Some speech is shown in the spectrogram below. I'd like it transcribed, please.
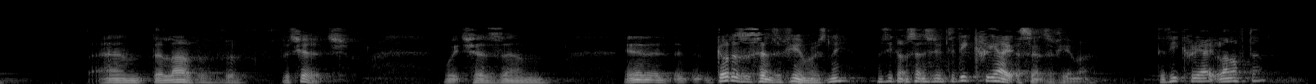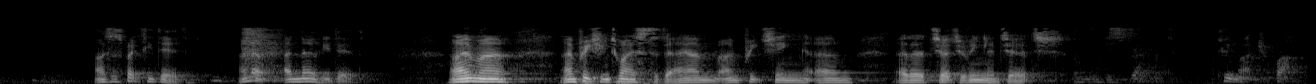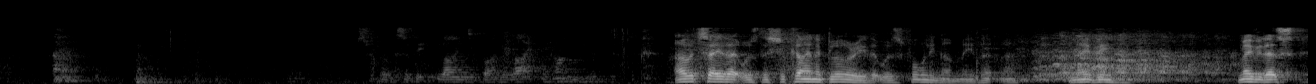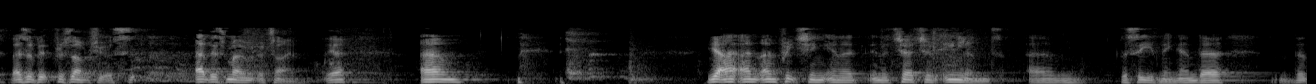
and the love of, of the church, which has. Um, you know, God has a sense of humour, hasn't he? Has he got a sense of humour? Did he create a sense of humour? Did he create laughter? I suspect he did. I know, I know he did. I'm, uh, I'm preaching twice today. I'm, I'm preaching um, at a Church of England church. Too much, but a bit blinded by the light behind you. I would say that was the Shekinah glory that was falling on me, but uh, maybe, maybe that's, that's a bit presumptuous at this moment of time. Yeah? Um, yeah, I, am preaching in a, in a Church of England um, this evening, and uh,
